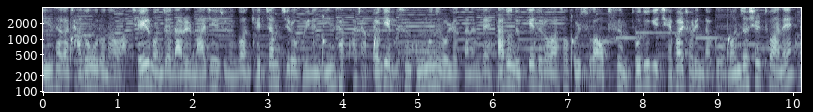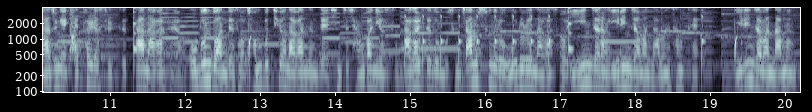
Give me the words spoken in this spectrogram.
인사가 자동으로 나와 제일 먼저 나를 맞이해주는 건 개짬찌로 보이는 인사과장. 여기에 무슨 공문을 올렸다는데 나도 늦게 들어와서 볼 수가 없음. 도둑이 제발 저린다고 먼저 실토하네 나중에 개 털렸을 듯. 다 나가세요. 5분도 안 돼서 전부 튀어나갔는데 진짜 장관이었음. 나갈 때도 무슨 짬순으로 우르르 나가서 2인자랑 1인자만 남은 상태. 1인자만 남음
